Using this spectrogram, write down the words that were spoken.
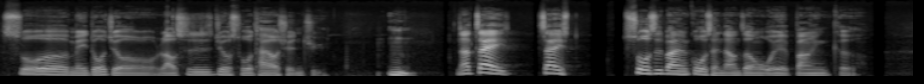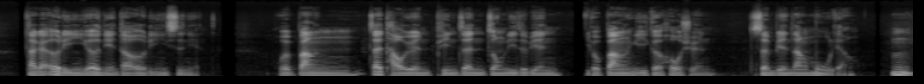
硕二没多久，老师就说他要选举，嗯，那在在硕士班的过程当中，我也帮一个大概二零一二年到二零一四年，我帮在桃园平镇中立这边有帮一个候选身边当幕僚，嗯，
